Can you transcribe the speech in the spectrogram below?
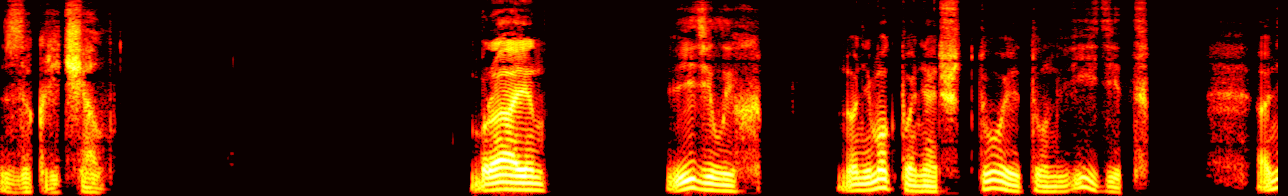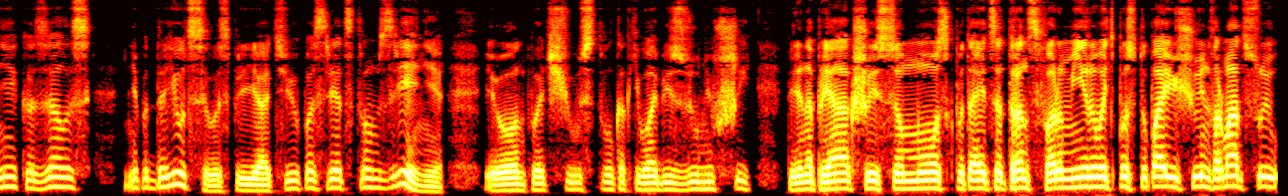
закричал. Брайан видел их, но не мог понять, что это он видит. Они, казалось, не поддаются восприятию посредством зрения, и он почувствовал, как его обезумевший, перенапрягшийся мозг пытается трансформировать поступающую информацию.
